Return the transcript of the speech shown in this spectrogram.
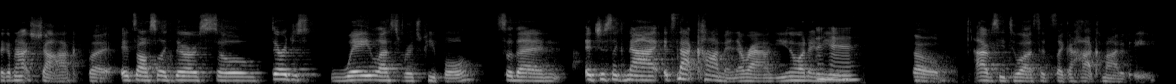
Like I'm not shocked, but it's also like there are so there are just way less rich people. So then it's just like not it's not common around. You know what I mean? Mhm. So obviously to us, it's like a hot commodity.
